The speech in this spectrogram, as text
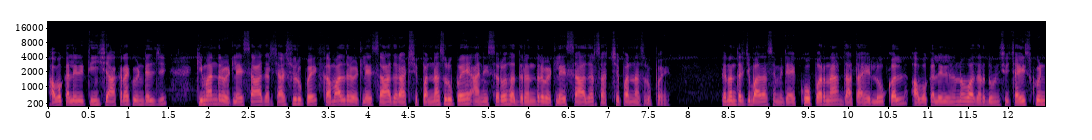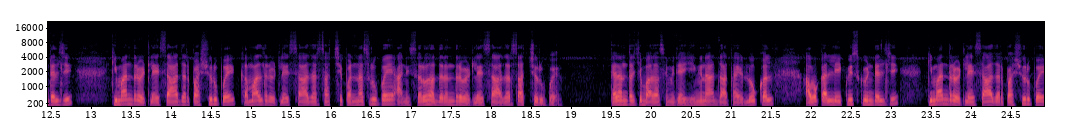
आवक आलेली तीनशे अकरा क्विंटलची. किमान दर भेटले सहा हजार चारशे रुपये. कमाल दर भेटले सहा हजार आठशे पन्नास रुपये आणि सर्वसाधारण दर भेटले सहा हजार सातशे पन्नास रुपये. त्यानंतरची बाजार समिती आहे. कोपरना जात आहे. लोकल आवक आलेली नऊ हजार दोनशे चाळीस क्विंटलची. किमान दर भेटले सहा हजार पाचशे रुपये. कमाल दर भेटले सहा हजार सातशे पन्नास रुपये आणि सर्वसाधारण दर भेटले सहा हजार सातशे रुपये. त्यानंतरची बाजार समिती आहे हिंगणा. जात आहे लोकल. आवक आलेली एकवीस क्विंटलची. किमान दर भेटले सहा हजार पाचशे रुपये.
